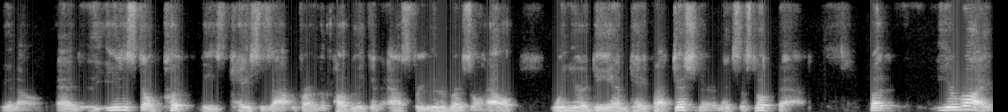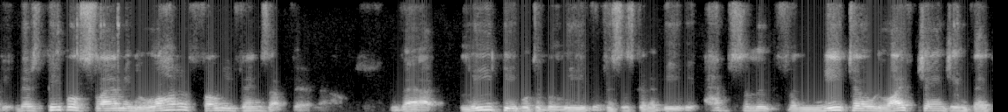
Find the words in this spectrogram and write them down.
you know. And you just don't put these cases out in front of the public and ask for universal help when you're a DMK practitioner. It makes us look bad. But you're right. There's people slamming a lot of phony things up there now that lead people to believe that this is going to be the absolute finito, life changing thing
